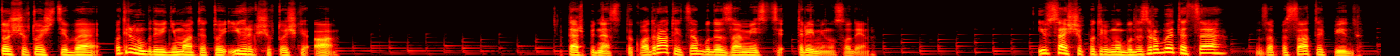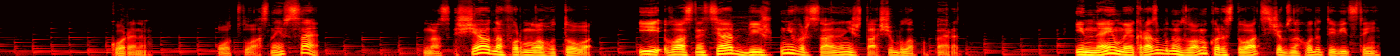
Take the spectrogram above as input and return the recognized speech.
той, що в точці Б, потрібно буде віднімати той y, що в точці А. Теж піднести до квадрату, і це буде замість 3 мінус 1. І все, що потрібно буде зробити, це записати під коренем. От, власне, і все. У нас ще одна формула готова. І, власне, ця більш універсальна, ніж та, що була попереду. І нею ми якраз будемо з вами користуватися, щоб знаходити відстань.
